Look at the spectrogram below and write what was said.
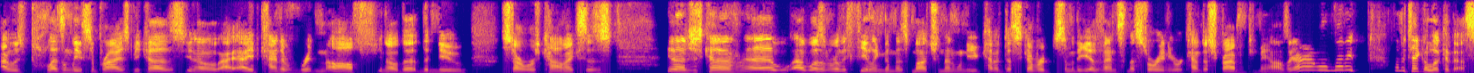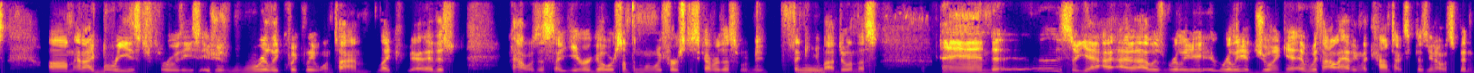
I was pleasantly surprised because you know I, I had kind of written off you know the the new Star Wars comics as you know, just kind of, uh, I wasn't really feeling them as much. And then when you kind of discovered some of the events in the story and you were kind of describing to me, I was like, all right, well, let me, let me take a look at this. Um, and I breezed through these issues really quickly one time. Like uh, this, God, was this a year ago or something when we first discovered this? When we thinking mm. about doing this? And uh, so yeah I, I, was really really enjoying it without having the context because you know it's been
